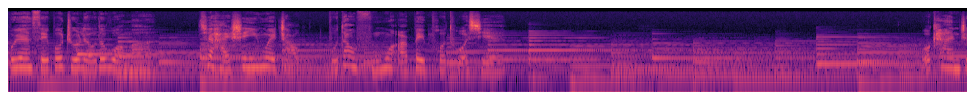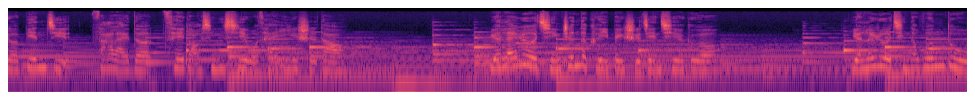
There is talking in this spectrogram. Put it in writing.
不愿随波逐流的我们，却还是因为找不到浮木而被迫妥协。我看着编辑发来的催稿信息，我才意识到，原来热情真的可以被时间切割。原来热情的温度，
